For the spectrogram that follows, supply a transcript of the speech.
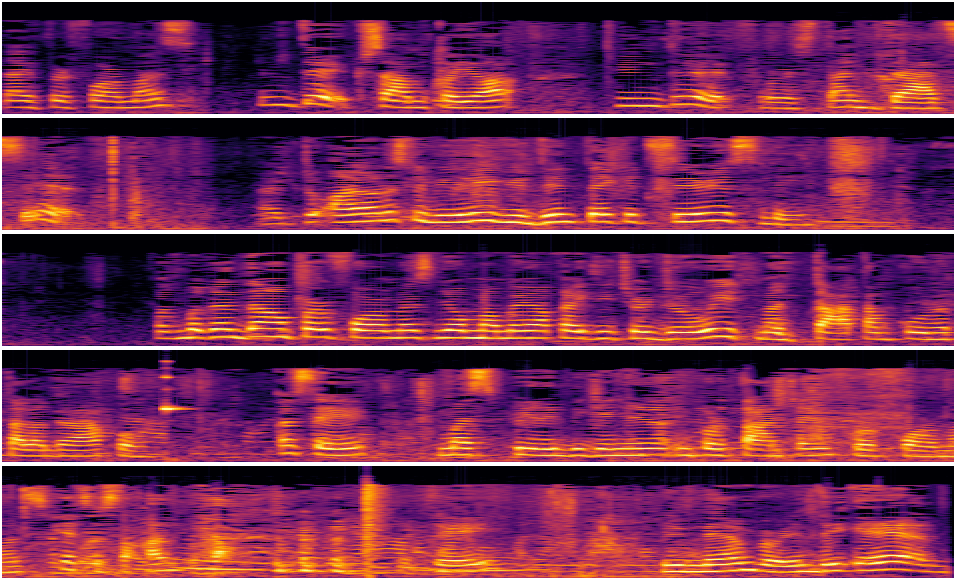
Live performance, hindi. Exam kaya, hindi. First time, that's it. I, I honestly believe you didn't take it seriously. Pag maganda ang performance nyo mamaya kay Teacher Joey, magtatampo na talaga ako. Kasi, mas pinibigyan nyo ng importansya yung performance kesa sa kanta. Okay? Remember, in the end,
